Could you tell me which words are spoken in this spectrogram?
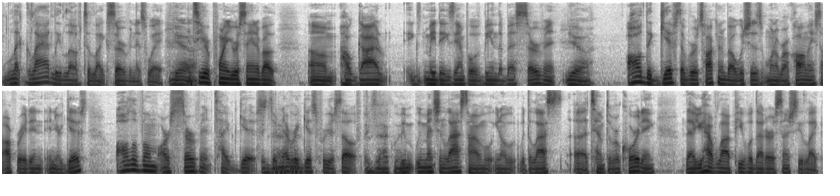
let, gladly love to like serve in this way. Yeah. And to your point, you were saying about um, how God ex- made the example of being the best servant. yeah All the gifts that we were talking about, which is one of our callings to operate in in your gifts, all of them are servant type gifts. They're never gifts for yourself. Exactly. We, we mentioned last time, you know, with the last uh, attempt of recording, that you have a lot of people that are essentially like,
